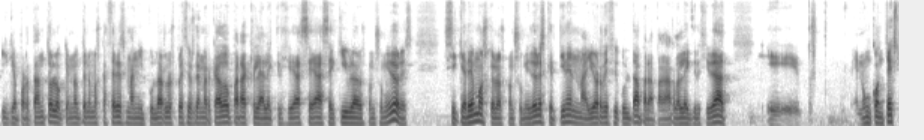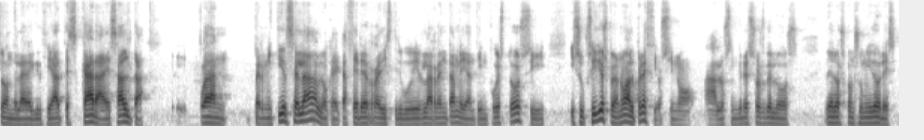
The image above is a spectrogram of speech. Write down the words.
y que por tanto lo que no tenemos que hacer es manipular los precios de mercado para que la electricidad sea asequible a los consumidores. Si queremos que los consumidores que tienen mayor dificultad para pagar la electricidad, eh, pues, en un contexto donde la electricidad es cara, es alta, eh, puedan permitírsela, lo que hay que hacer es redistribuir la renta mediante impuestos y, subsidios, pero no al precio, sino a los ingresos de los, de los consumidores.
